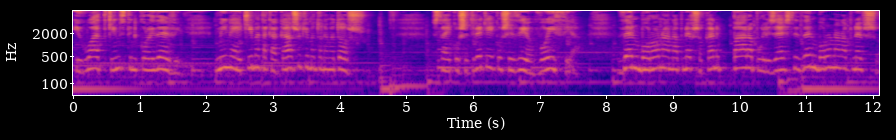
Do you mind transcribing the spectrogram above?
Η Watkins την κροϊδεύει. Μείνε εκεί με τα κακά σου και με τον εμετό σου στα 23 και 22 βοήθεια δεν μπορώ να αναπνεύσω κάνει πάρα πολύ ζέστη δεν μπορώ να αναπνεύσω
